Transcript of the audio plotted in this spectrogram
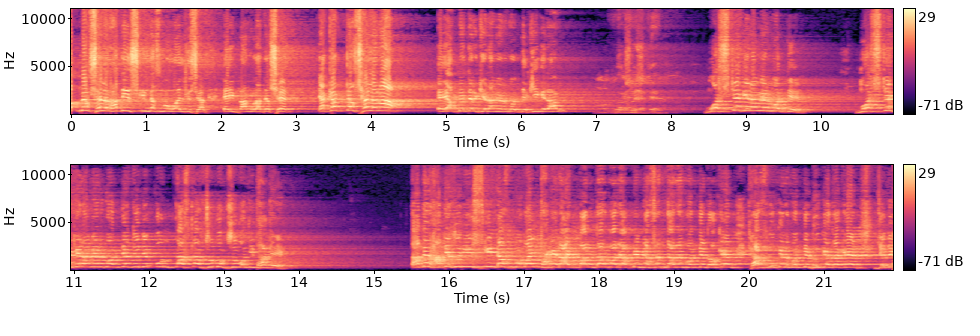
আপনার ছেলের হাতে স্ক্রিন টাচ মোবাইল দিচ্ছেন এই বাংলাদেশের এক একটা ছেলেরা, এই আপনাদের গ্রামের মধ্যে কি গ্রাম? মোস্টে গ্রামের মধ্যে। মোস্টে গ্রামের মধ্যে যদি পঞ্চাশটা যুবক যুবতী থাকে, তাদের হাতে যদি স্ক্রিন টাচ মোবাইল থাকে ফেসবুকের মধ্যে ঢুকে থাকেন, যদি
